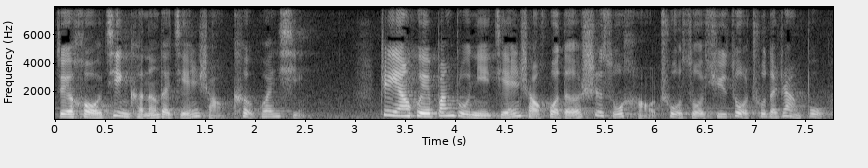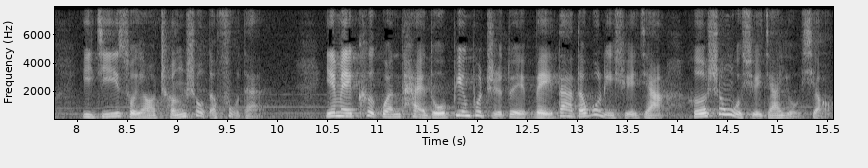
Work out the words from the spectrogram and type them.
最后尽可能的减少客观性。这样会帮助你减少获得世俗好处所需做出的让步，以及所要承受的负担。因为客观态度并不只对伟大的物理学家和生物学家有效，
